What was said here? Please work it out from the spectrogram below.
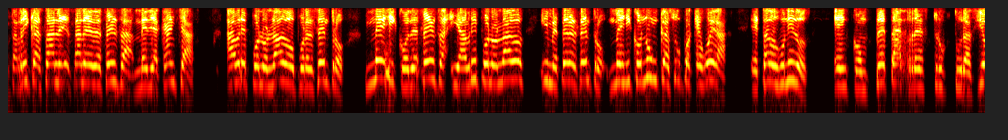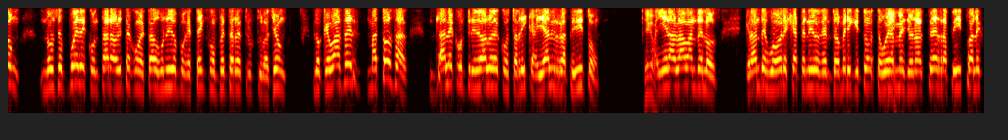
Costa Rica sale, sale de defensa, media cancha, abre por los lados o por el centro. México, defensa y abrir por los lados y meter el centro. México nunca supo a qué juega. Estados Unidos en completa reestructuración. No se puede contar ahorita con Estados Unidos porque está en completa reestructuración. Lo que va a hacer Matosas, darle continuidad a lo de Costa Rica. Y dale rapidito. Dígame. Ayer hablaban de los grandes jugadores que ha tenido Centroamérica y todo. Te voy a mencionar tres rapidito, Alex.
